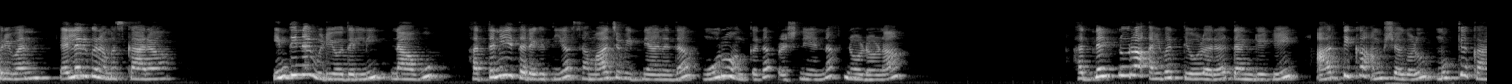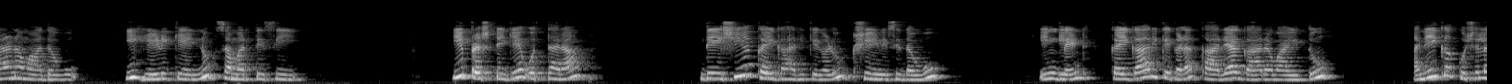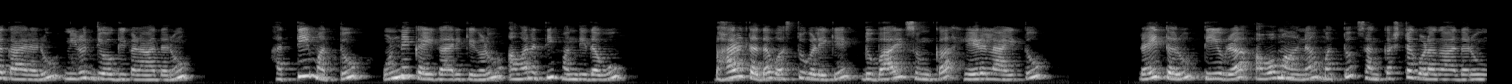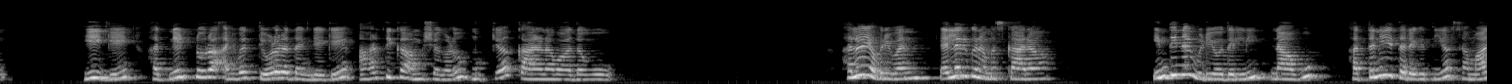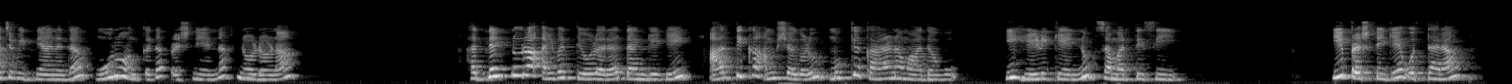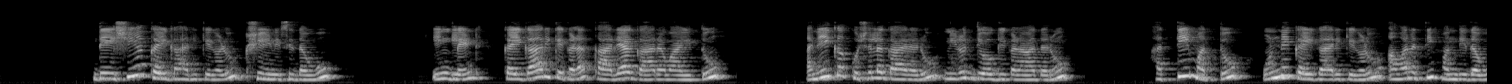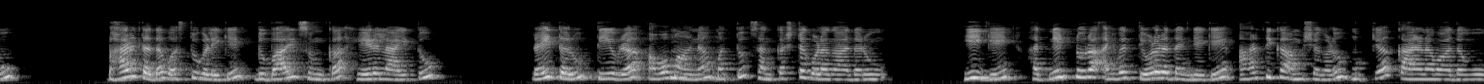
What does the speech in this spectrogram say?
Everyone ಎಲ್ಲರಿಗೂ ನಮಸ್ಕಾರ. ಇಂದಿನ ವಿಡಿಯೋದಲ್ಲಿ ನಾವು ಹತ್ತನೇ ತರಗತಿಯ ಸಮಾಜ ವಿಜ್ಞಾನದ ಮೂರು ಅಂಕದ ಪ್ರಶ್ನೆಯನ್ನ ನೋಡೋಣ. ಹದಿನೆಂಟುನೂರ ಐವತ್ತೇಳರ ದಂಗೆಗೆ ಆರ್ಥಿಕ ಅಂಶಗಳು ಮುಖ್ಯ ಕಾರಣವಾದವು. ಈ ಹೇಳಿಕೆಯನ್ನು ಸಮರ್ಥಿಸಿ. ಈ ಪ್ರಶ್ನೆಗೆ ಉತ್ತರ, ದೇಶೀಯ ಕೈಗಾರಿಕೆಗಳು ಕ್ಷೀಣಿಸಿದವು. ಇಂಗ್ಲೆಂಡ್ ಕೈಗಾರಿಕೆಗಳ ಕಾರ್ಯಾಗಾರವಾಯಿತು. ಅನೇಕ ಕುಶಲಗಾರರು, ನಿರುದ್ಯೋಗಿಗಳಾದರು ಹತ್ತಿ ಮತ್ತು ಉಣ್ಣೆ ಕೈಗಾರಿಕೆಗಳು ಅವನತಿ ಹೊಂದಿದವು. ಭಾರತದ ವಸ್ತುಗಳಿಗೆ ದುಬಾರಿ ಸುಂಕ ಹೇರಲಾಯಿತು. ರೈತರು ತೀವ್ರ ಅವಮಾನ ಮತ್ತು ಸಂಕಷ್ಟಗೊಳಗಾದರು ಹೀಗೆ ಹದಿನೆಂಟುನೂರ ಐವತ್ತೇಳರ ದಂಗೆಗೆ ಆರ್ಥಿಕ ಅಂಶಗಳು ಮುಖ್ಯ ಕಾರಣವಾದವು. ಹಲೋ ಎವ್ರಿವನ್ ಎಲ್ಲರಿಗೂ ನಮಸ್ಕಾರ. ಇಂದಿನ ವಿಡಿಯೋದಲ್ಲಿ ನಾವು ಹತ್ತನೇ ತರಗತಿಯ ಸಮಾಜ ವಿಜ್ಞಾನದ ಮೂರು ಅಂಕದ ಪ್ರಶ್ನೆಯನ್ನ ನೋಡೋಣ. ಹದಿನೆಂಟುನೂರ ಐವತ್ತೇಳರ ದಂಗೆಗೆ ಆರ್ಥಿಕ ಅಂಶಗಳು ಮುಖ್ಯ ಕಾರಣವಾದವು. ಈ ಹೇಳಿಕೆಯನ್ನು ಸಮರ್ಥಿಸಿ. ಈ ಪ್ರಶ್ನೆಗೆ ಉತ್ತರ. ದೇಶೀಯ ಕೈಗಾರಿಕೆಗಳು ಕ್ಷೀಣಿಸಿದವು. ಇಂಗ್ಲೆಂಡ್ ಕೈಗಾರಿಕೆಗಳ ಕಾರ್ಯಾಗಾರವಾಯಿತು. ಅನೇಕ ಕುಶಲಗಾರರು ನಿರುದ್ಯೋಗಿಗಳಾದರು. ಹತ್ತಿ ಮತ್ತು ಉಣ್ಣೆ ಕೈಗಾರಿಕೆಗಳು ಅವನತಿ ಹೊಂದಿದವು. ಭಾರತದ ವಸ್ತುಗಳಿಗೆ ದುಬಾರಿ ಸುಂಕ ಹೇರಲಾಯಿತು. ರೈತರು ತೀವ್ರ ಅವಮಾನ ಮತ್ತು ಸಂಕಷ್ಟಗೊಳಗಾದರು ಹೀಗೆ ಹದಿನೆಂಟುನೂರ ಐವತ್ತೇಳರ ದಂಗೆಗೆ ಆರ್ಥಿಕ ಅಂಶಗಳು ಮುಖ್ಯ ಕಾರಣವಾದವು.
